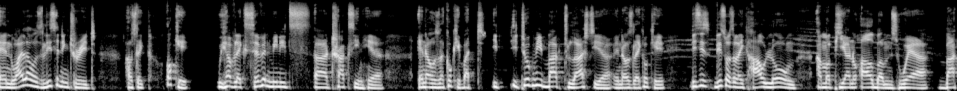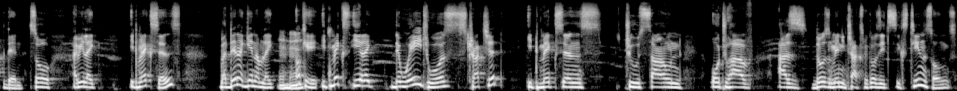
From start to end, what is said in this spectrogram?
and while I was listening to it, I was like, okay, we have like seven minutes uh, tracks in here, and I was like, okay, but it it took me back to last year, and I was like, okay, this is this was like how long Amapiano albums were back then. So I mean, like it makes sense, but then again, I'm like, mm-hmm. okay, it makes yeah, like the way it was structured, it makes sense to sound or to have as those many tracks because it's 16 songs.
